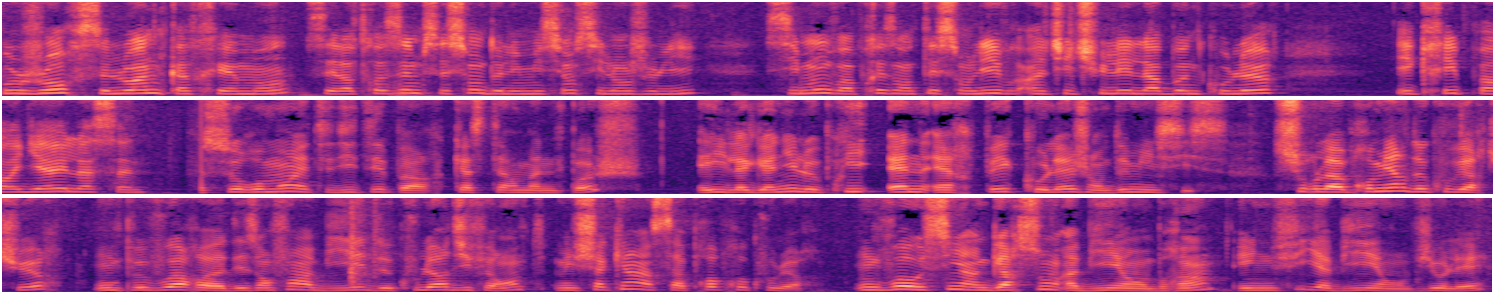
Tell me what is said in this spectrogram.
Bonjour, c'est Loane 4e C'est la troisième session de l'émission Silence Jolie. Simon va présenter son livre intitulé La bonne couleur, écrit par Yael Hassan. Ce roman est édité par Casterman Poche et il a gagné le prix NRP Collège en 2006. Sur la première de couverture, on peut voir euh, des enfants habillés de couleurs différentes, mais chacun a sa propre couleur. On voit aussi un garçon habillé en brun et une fille habillée en violet,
